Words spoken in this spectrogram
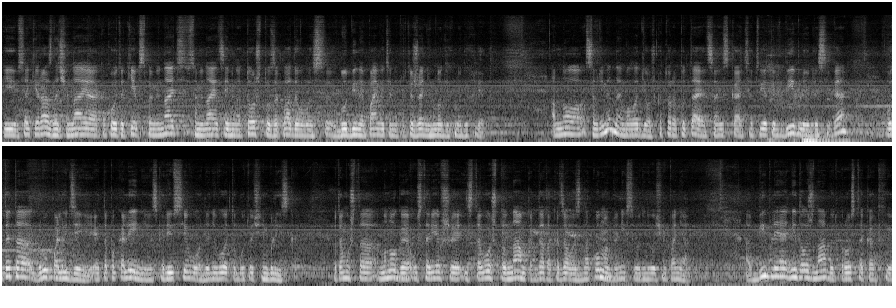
И всякий раз, начиная какой-то текст вспоминать, вспоминается именно то, что закладывалось в глубинной памяти на протяжении многих-многих лет. Но современная молодежь, которая пытается искать ответы в Библии для себя, вот эта группа людей, это поколение, скорее всего, для него это будет очень близко. Потому что многое устаревшее из того, что нам когда-то казалось знакомым, для них сегодня не очень понятно. А Библия не должна быть просто как э,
